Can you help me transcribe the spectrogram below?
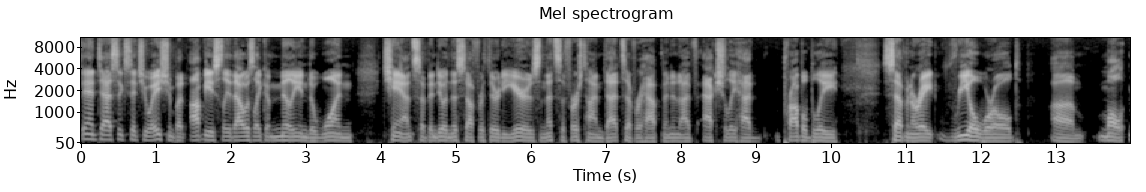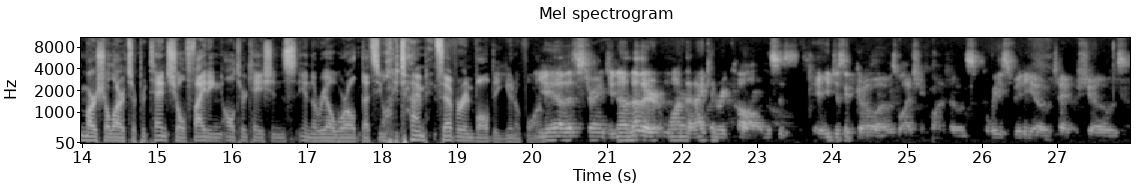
fantastic situation, but obviously that was like a million to one chance. I've been doing this stuff for 30 years, and that's the first time that's ever happened. And I've actually had probably seven or eight real world um, martial arts or potential fighting altercations in the real world. That's the only time it's ever involved a uniform. Yeah, that's strange. You know, another one that I can recall, this is ages ago, I was watching one of those police video type of shows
